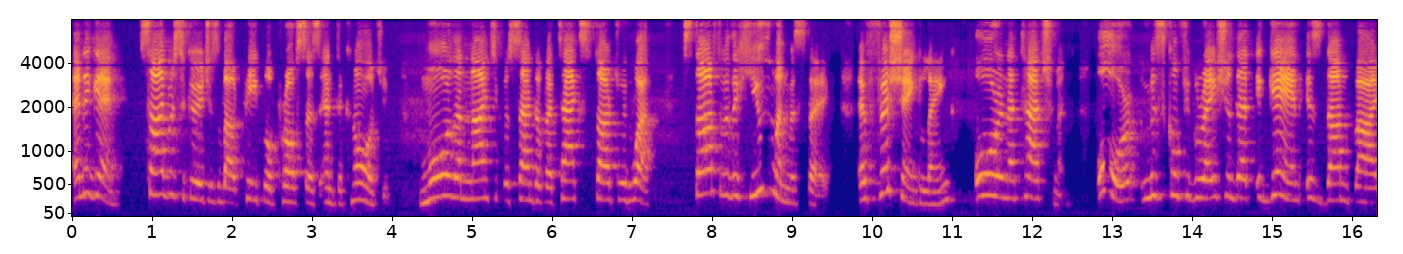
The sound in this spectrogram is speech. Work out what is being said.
And again, cybersecurity is about people, process, and technology. More than 90% of attacks start with what? Start with a human mistake, a phishing link, or an attachment, or misconfiguration that again is done by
